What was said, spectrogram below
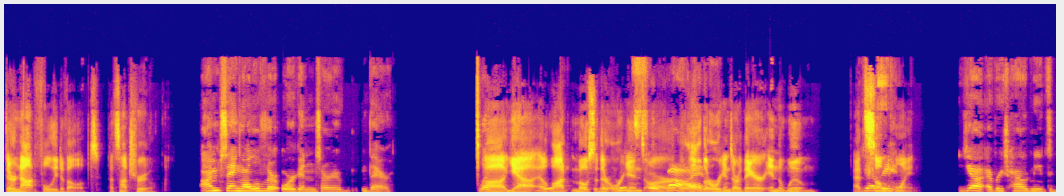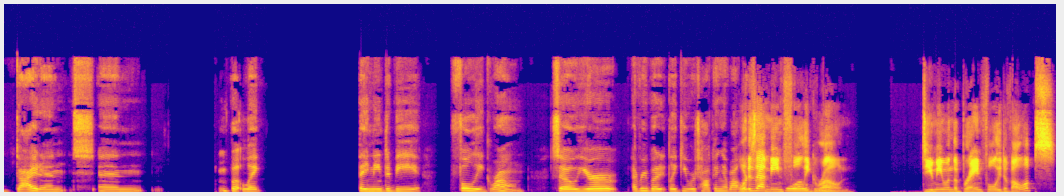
They're not fully developed. That's not true. I'm saying all of their organs are there. Like, uh yeah, a lot most of their organs are or all their organs are there in the womb at yeah, some they, point. Yeah, every child needs guidance and but like they need to be fully grown. So you're everybody like you were talking about. What like, does that mean, fully grown? Do you mean when the brain fully develops?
